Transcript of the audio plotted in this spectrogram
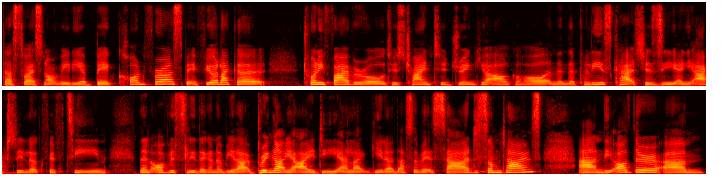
that's why it's not really a big con for us. But if you're like a 25 year old who's trying to drink your alcohol and then the police catches you and you actually look 15 then obviously they're going to be like bring out your id and like you know that's a bit sad sometimes. And the other um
